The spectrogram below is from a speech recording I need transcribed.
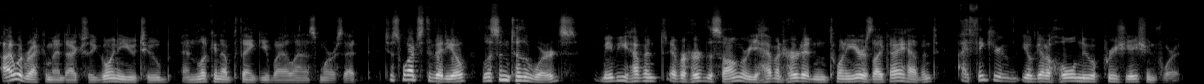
I would recommend actually going to YouTube and looking up Thank You by Alanis Morissette. Just watch the video, listen to the words. Maybe you haven't ever heard the song or you haven't heard it in 20 years like I haven't. I think you're, you'll get a whole new appreciation for it.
